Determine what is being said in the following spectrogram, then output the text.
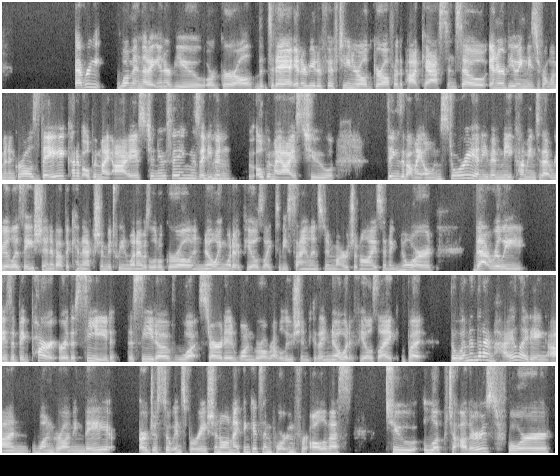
every woman that I interview or girl, today I interviewed a 15 year old girl for the podcast. And so interviewing these different women and girls, they kind of open my eyes to new things and mm-hmm. even open my eyes to things about my own story and even me coming to that realization about the connection between when I was a little girl and knowing what it feels like to be silenced and marginalized and ignored, that really is a big part or the seed, the seed of what started One Girl Revolution because I know what it feels like. But the women that I'm highlighting on One Girl, I mean, they are just so inspirational. And I think it's important for all of us to look to others for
